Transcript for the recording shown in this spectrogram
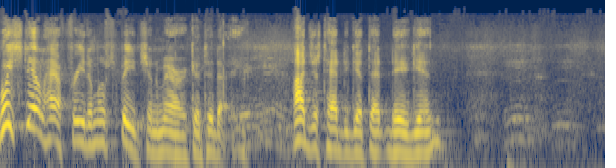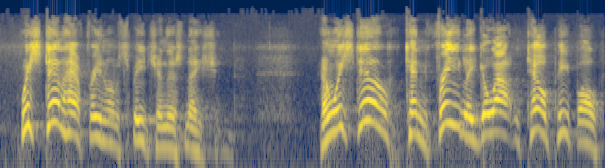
we still have freedom of speech in America today. I just had to get that dig in. We still have freedom of speech in this nation. And we still can freely go out and tell people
